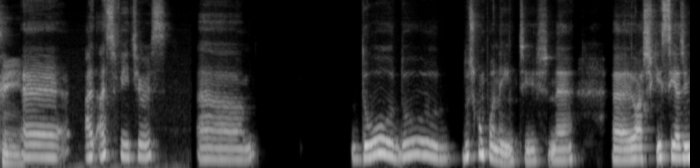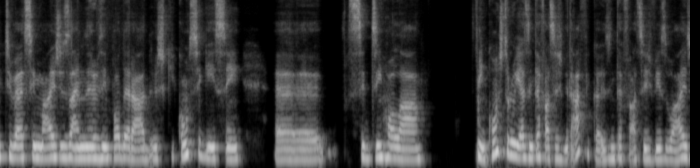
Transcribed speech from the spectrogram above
Sim. É, as features. Uh, do, do, dos componentes, né? Uh, eu acho que se a gente tivesse mais designers empoderados que conseguissem uh, se desenrolar em construir as interfaces gráficas, interfaces visuais,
